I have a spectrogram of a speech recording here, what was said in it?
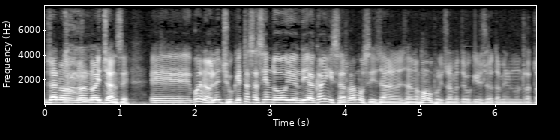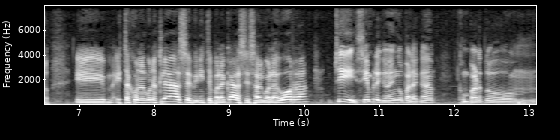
Ya no, no, no hay chance. Eh, bueno, Lechu, ¿qué estás haciendo hoy en día acá? Y cerramos y ya, ya nos vamos porque ya me tengo que ir yo también en un rato. Eh, ¿Estás con algunas clases? ¿Viniste para acá? ¿Haces algo a la gorra? Sí, siempre que vengo para acá comparto mm,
